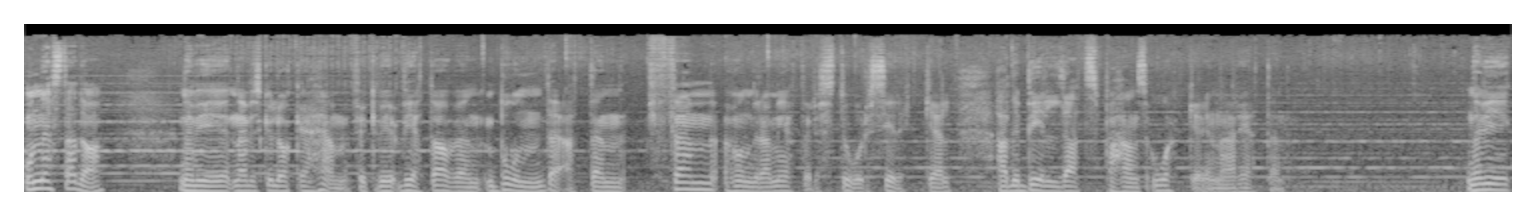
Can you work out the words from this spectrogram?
Och nästa dag, när vi, när vi skulle åka hem, fick vi veta av en bonde att en 500 meter stor cirkel hade bildats på hans åker i närheten. När vi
